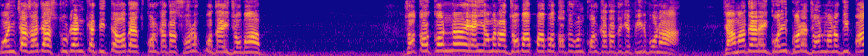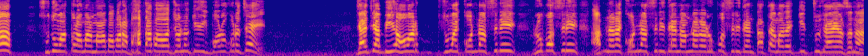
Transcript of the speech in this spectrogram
পঞ্চাশ হাজার স্টুডেন্টকে দিতে হবে কলকাতা সড়ক পথে এই জবাব। যতক্ষণ না এই আমরা জবাব পাবো, ততক্ষণ কলকাতা থেকে ফিরবো না। যে আমাদের এই গরিব ঘরে জন্মানো কি পাপ? শুধুমাত্র আমার মা বাবারা ভাতা পাওয়ার জন্য কি এই বড় করেছে? যা যা বিয়ে হওয়ার সময় কন্যাশ্রী, রূপশ্রী, আপনারা কন্যাশ্রী দেন, আপনারা রূপশ্রী দেন, তাতে আমাদের কিচ্ছু যায় আসে না।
